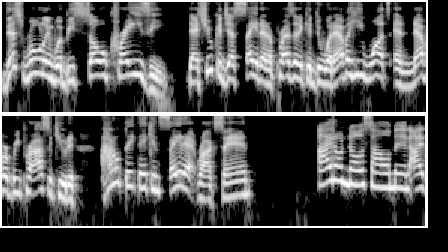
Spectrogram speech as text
this ruling would be so crazy that you could just say that a president could do whatever he wants and never be prosecuted. I don't think they can say that, Roxanne. I don't know, Solomon. I,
